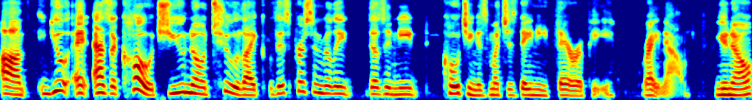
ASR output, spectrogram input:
um you as a coach, you know too, like this person really doesn't need coaching as much as they need therapy right now, you know?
